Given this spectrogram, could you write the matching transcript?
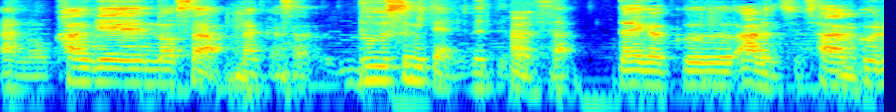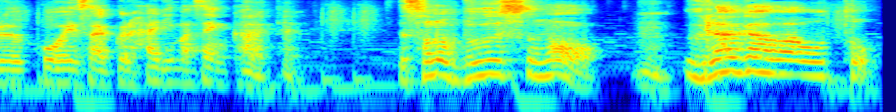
あの、歓迎のさ、なんかさ、ブースみたいに出ててさ、大学あるんですよ。サークル、こういうサークル入りませんか、はいはい。でそのブースのうん。裏側を通って、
